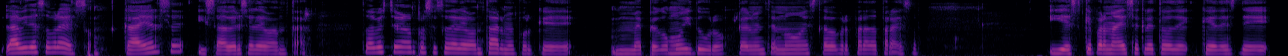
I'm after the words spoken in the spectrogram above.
la vida es sobre eso, caerse y saberse levantar. Todavía estoy en el proceso de levantarme porque me pegó muy duro, realmente no estaba preparada para eso. Y es que para nadie es secreto de que desde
